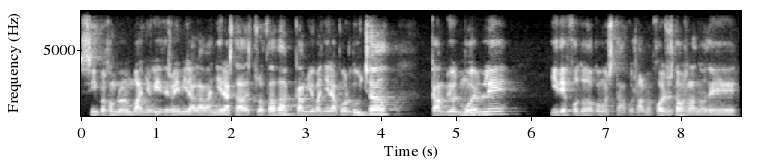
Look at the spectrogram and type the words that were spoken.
Si, por ejemplo, en un baño que dices, oye, mira, la bañera está destrozada, cambio bañera por ducha, cambio el mueble y dejo todo como está. Pues a lo mejor eso estamos hablando de,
